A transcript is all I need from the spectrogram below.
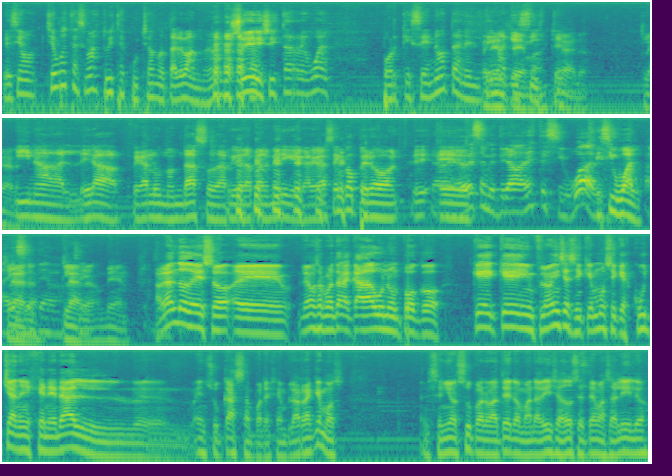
Decíamos, che, vos esta semana estuviste escuchando tal banda, ¿no? sí, sí, está re bueno. Porque se nota en el Pero tema el que tema, hiciste. Claro, claro. Y nada, era pegarle un ondazo de arriba de la palmera y que caiga seco, pero eh, Claro, eh, a veces me tiraban, este es igual. es igual. Ahí es el Claro, tema. claro, bien. Hablando de eso, eh, le vamos a preguntar a cada uno un poco qué, qué influencias y qué música escuchan en general eh, en su casa, por ejemplo. Arranquemos. El señor Super Batero, maravilla, 12 temas al hilo.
